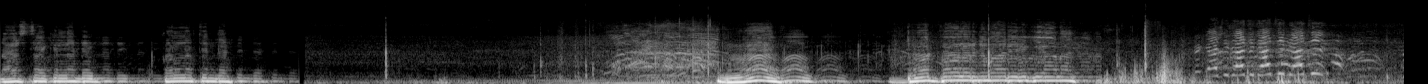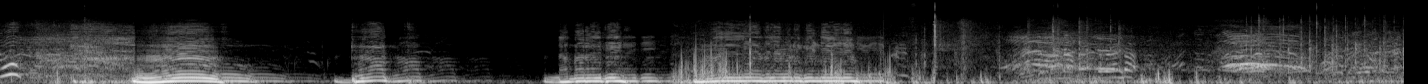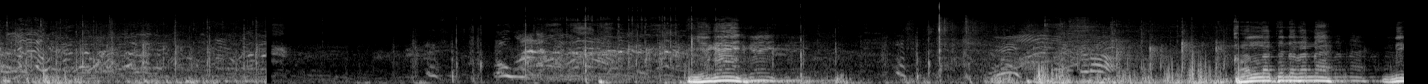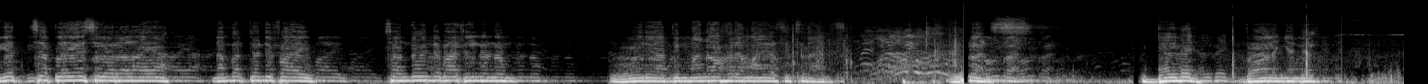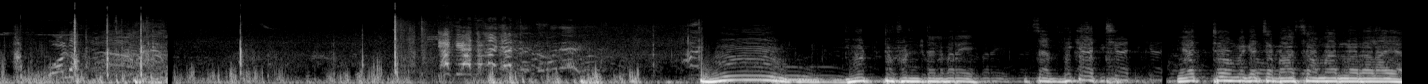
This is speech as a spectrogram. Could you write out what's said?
Non സ്ട്രൈക്കിൽ കൊല്ലത്തിന്റെ dot മാറിയിരിക്കുകയാണ് catch it. ഡ്രോപ്പ്. നമ്പർ ഒരു വലിയ വില കൊടുക്കേണ്ടി വരും Again. കൊല്ലത്തിന്റെ തന്നെ മികച്ച പ്ലേയേഴ്സിൽ ഒരാളായ നമ്പർ ട്വന്റി ഫൈവ് ചന്തുവിന്റെ ബാറ്റിൽ നിന്നും ഒരു അതിമനോഹരമായ six runs runs Delvin bowling എൻഡിൽ ഏറ്റവും മികച്ച ഭാഷമാരിൽ ഒരാളായ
